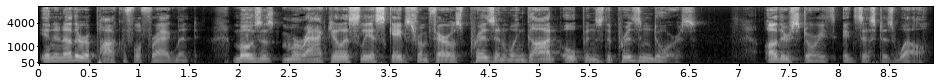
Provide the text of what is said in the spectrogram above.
In another apocryphal fragment, Moses miraculously escapes from Pharaoh's prison when God opens the prison doors. Other stories exist as well.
